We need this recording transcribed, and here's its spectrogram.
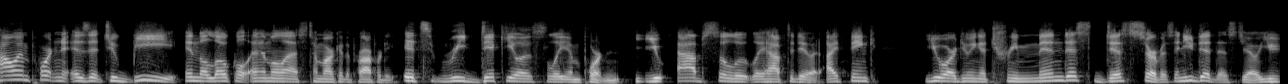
How important is it to be in the local MLS to market the property? It's ridiculously important. You absolutely have to do it. I think you are doing a tremendous disservice and you did this, Joe. You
